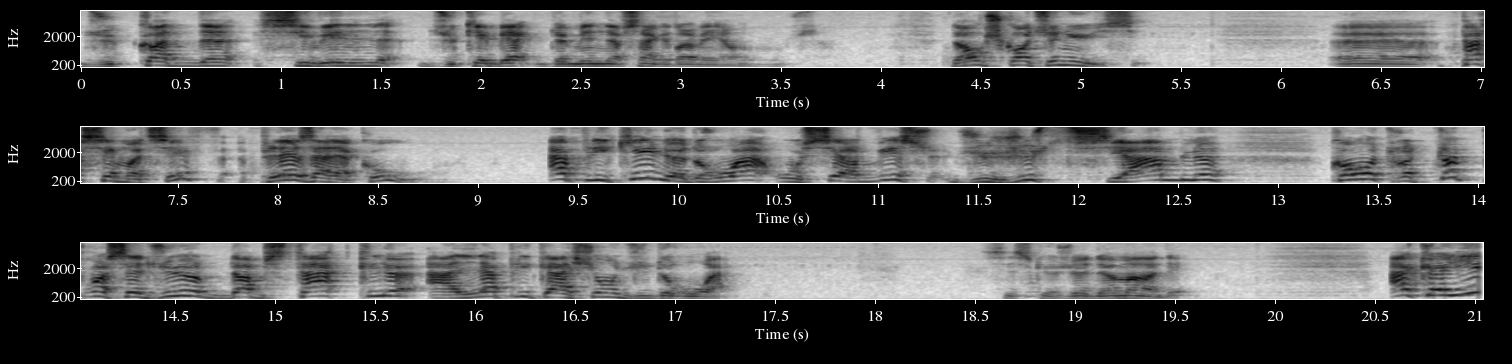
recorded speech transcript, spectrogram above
du Code civil du Québec de 1991. Donc, je continue ici. Euh, par ces motifs, plaise à la Cour, appliquer le droit au service du justiciable contre toute procédure d'obstacle à l'application du droit. C'est ce que je demandais. Accueillir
